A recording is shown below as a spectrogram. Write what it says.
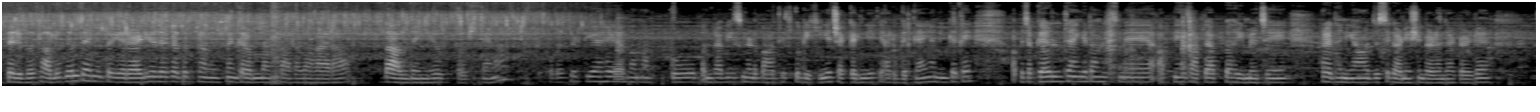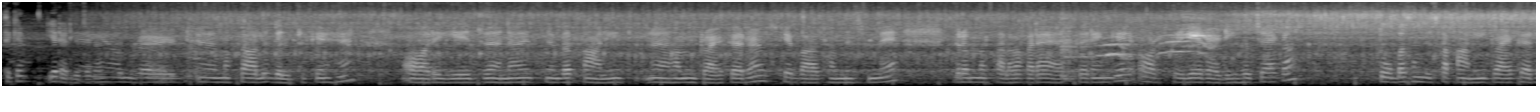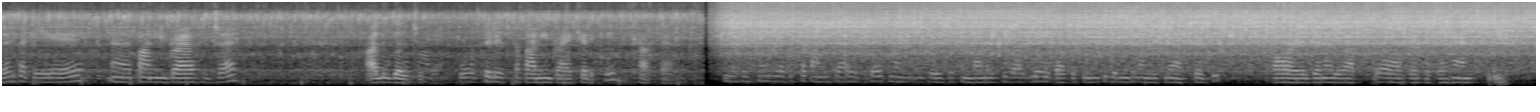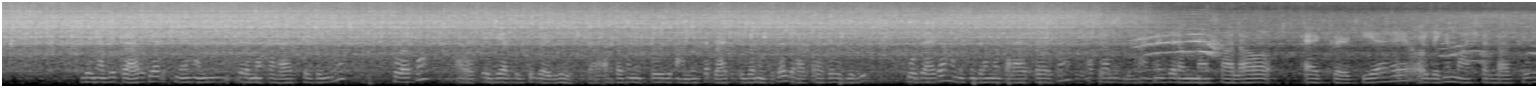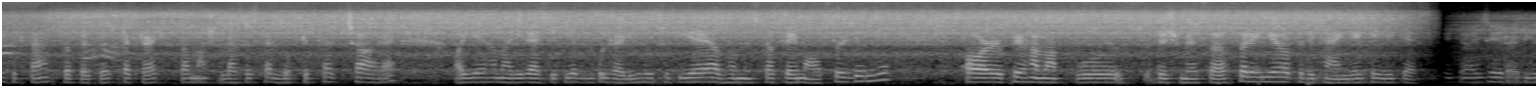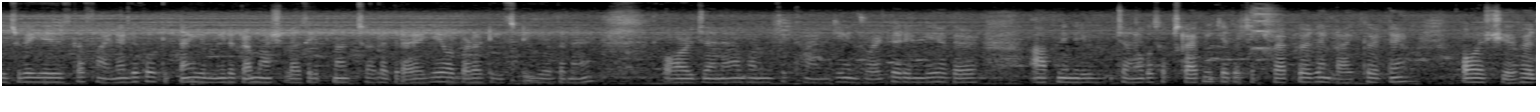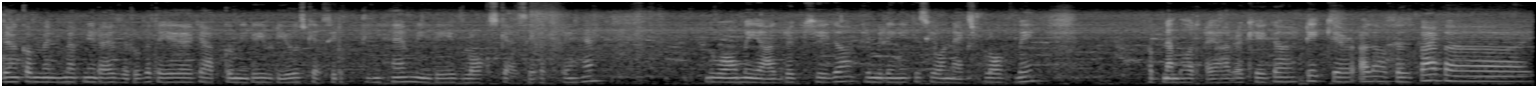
फिर बस आलू गल जाएँगे तो ये रेडी हो जाएगा तो फिर हम इसमें गर्म मसाला वगैरह डाल देंगे ऊपर से ना। कवर कर दिया है अब हम आपको पंद्रह बीस मिनट बाद इसको देखेंगे चेक करेंगे कि आलू गिर गए या नहीं गिर गए। और जब गल जाएँगे तो हम इसमें अपने हिसाब से आपको हरी मिर्चें हरे धनिया और जैसे गार्निशिंग करना चाहे कर लें ठीक है? ये रेडी हो जाएगा। रेड मसालू गल चुके हैं। और ये जो है ना, इसमें बस पानी हम ड्राई कर रहे हैं, उसके बाद हम इसमें गरम मसाला वगैरह ऐड करेंगे और फिर ये रेडी हो जाएगा। तो बस हम इसका पानी ड्राई कर रहे हैं ताकि ये पानी ड्राई हो जाए। आलू गल चुके हैं। तो फिर इसका पानी ड्राई करके दिखाता है। ये देखें जब इसका पानी ड्राई हमने थोड़ी सी मिर्ची डाल और ऊपर तीन की गर्मी मैंने इसमें ऐड कर दी। और जो है ये आप कर सकते हैं देना भी ड्राई हो गया इसमें हम गर्म मसाला ऐड कर देंगे, थोड़ा सा, और फिर यह बिल्कुल रेडी हो चुका है। अब बस हम इसको ये पानी से ड्राई तकरीबन हो चुका है, ज़रा सा वो भी हो जाएगा। हम इसमें गर्म मसाला ऐड कर देते हैं। अपना हमने गर्म मसाला ऐड कर दिया है, और देखें माशाल्लाह से कितना ज़बरदस्त लग रहा है, कितना माशाल्लाह से इसका लुक कितना अच्छा आ रहा है। और ये हमारी रेसिपी अब बिल्कुल रेडी हो चुकी है। अब हम इसका फ्लेम ऑफ़ कर देंगे, और फिर हम आपको डिश में सर्व करेंगे, और फिर दिखाएँगे कि ये कैसे गाइस ये रेडी हो चुका है ये इसका फाइनल देखो कितना यम्मी लग रहा है, माशाल्लाह से कितना अच्छा लग रहा है ये, और बड़ा टेस्टी है, बना है। और जो है ना अब हम इसे खाएँगे इंजॉय करेंगे। अगर आपने मेरे चैनल को सब्सक्राइब नहीं किया तो सब्सक्राइब कर दें लाइक कर दें, और शेयर कर दें। कमेंट में अपनी राय ज़रूर बताइएगा कि आपको मेरी वीडियोस कैसी लगती हैं, मेरे व्लॉग्स कैसे लगते हैं। दुआओं में याद रखिएगा, फिर मिलेंगे किसी और नेक्स्ट ब्लॉग में। अपना बहुत ख्याल रखिएगा। टेक केयर अल्लाह हाफ़ बाय बाय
